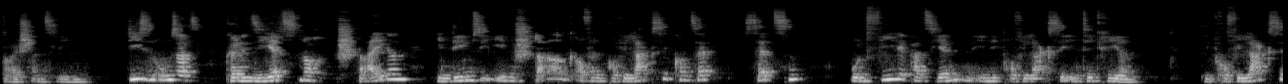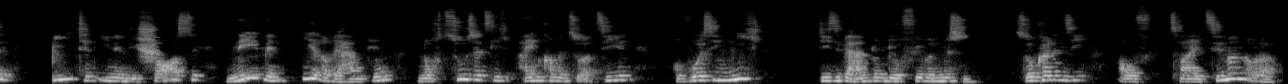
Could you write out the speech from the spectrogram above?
Deutschlands liegen. Diesen Umsatz können Sie jetzt noch steigern, indem Sie eben stark auf ein Prophylaxe-Konzept setzen und viele Patienten in die Prophylaxe integrieren. Die Prophylaxe bietet Ihnen die Chance, neben Ihrer Behandlung noch zusätzlich Einkommen zu erzielen, obwohl Sie nicht diese Behandlung durchführen müssen. So können Sie auf zwei Zimmern oder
